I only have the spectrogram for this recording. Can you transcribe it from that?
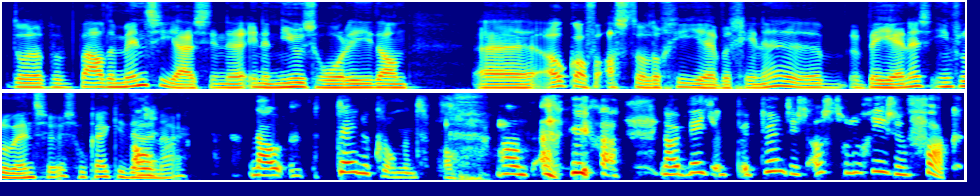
doordat bepaalde mensen juist in, de, in het nieuws horen die dan uh, ook over astrologie uh, beginnen. BN'ers, influencers. Hoe kijk je daarnaar? Nou, tenenkrommend. Oh. Want ja, nou weet je, het punt is, astrologie is een vak.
